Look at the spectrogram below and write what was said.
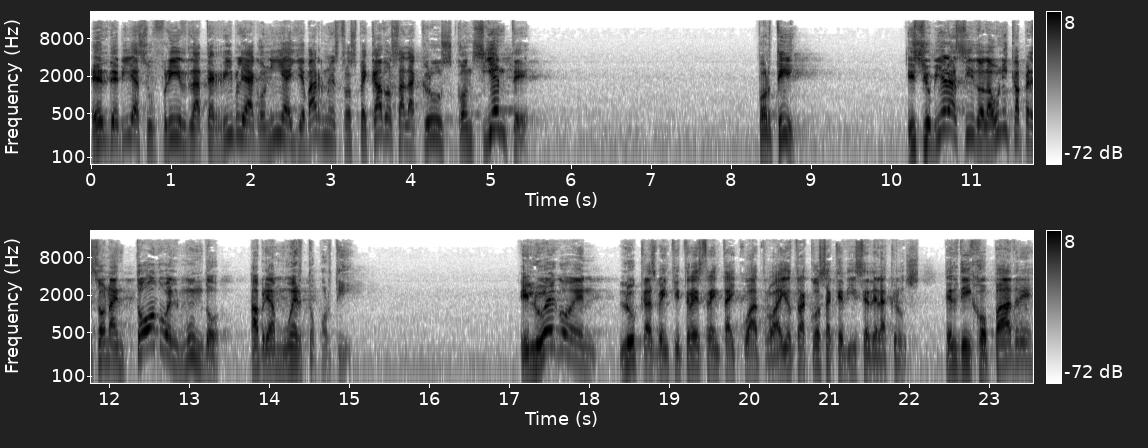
Él debía sufrir la terrible agonía y llevar nuestros pecados a la cruz consciente. Por ti y si hubiera sido la única persona en todo el mundo, habría muerto por ti. Y luego en Lucas 23, 34 hay otra cosa que dice de la cruz. Él dijo, Padre,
